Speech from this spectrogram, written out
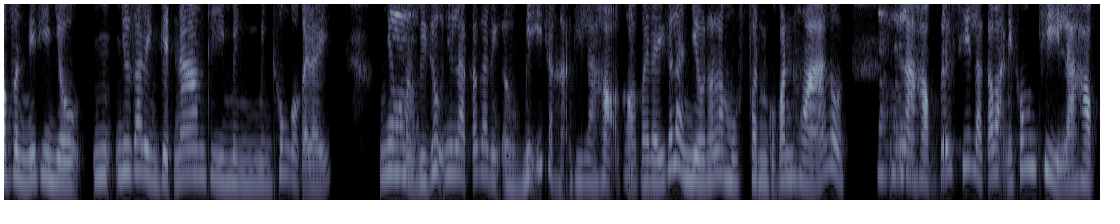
oven ấy thì nhiều như gia đình Việt Nam thì mình mình không có cái đấy nhưng mà ví dụ như là các gia đình ở Mỹ chẳng hạn thì là họ có cái đấy rất là nhiều nó là một phần của văn hóa rồi. Nên là học Brexit là các bạn ấy không chỉ là học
